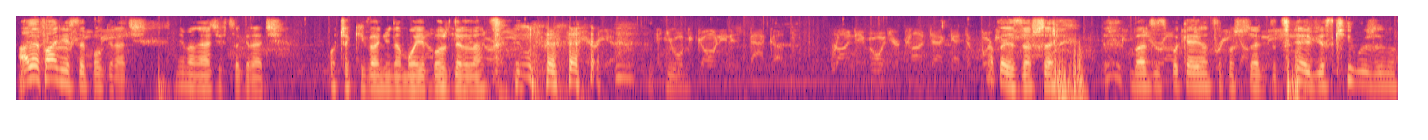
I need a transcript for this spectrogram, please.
Ale fajnie sobie pograć. Nie ma na razie w co grać. W oczekiwaniu na moje Borderlands. No to jest zawsze bardzo uspokajające poszczególnie do całej wioski murzynów.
